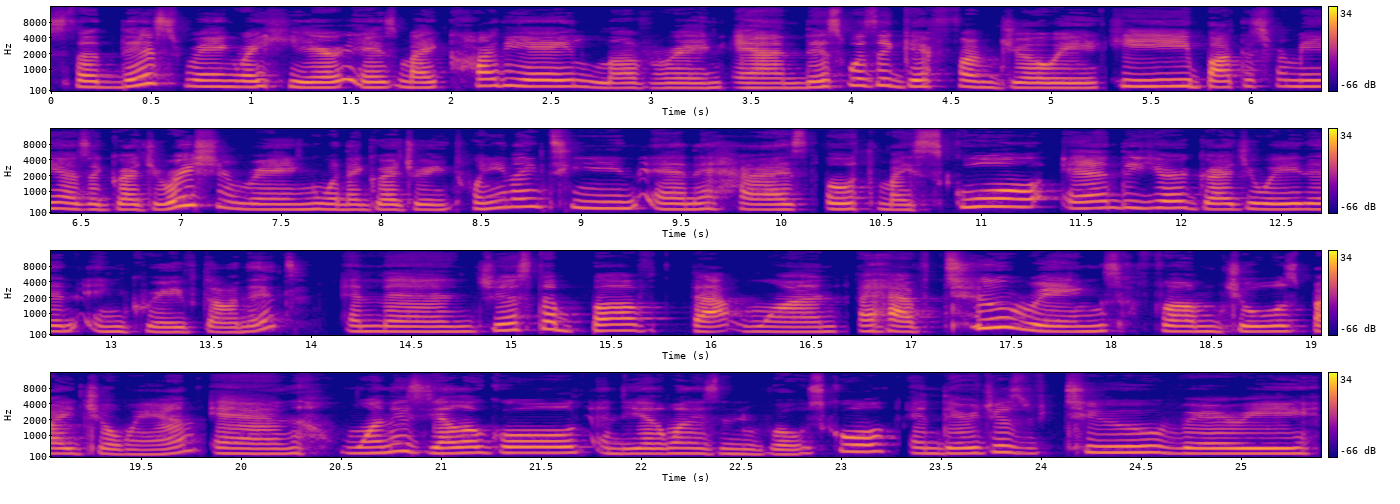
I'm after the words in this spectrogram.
So this ring right here is my Cartier Love Ring and this was a gift from Joey. He bought this for me as a graduation ring when I graduated in 2019 and it has both my school and the year I graduated engraved on it. And then just above that one, I have two rings from Jewels by Joanne. And one is yellow gold and the other one is in rose gold. And they're just two very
